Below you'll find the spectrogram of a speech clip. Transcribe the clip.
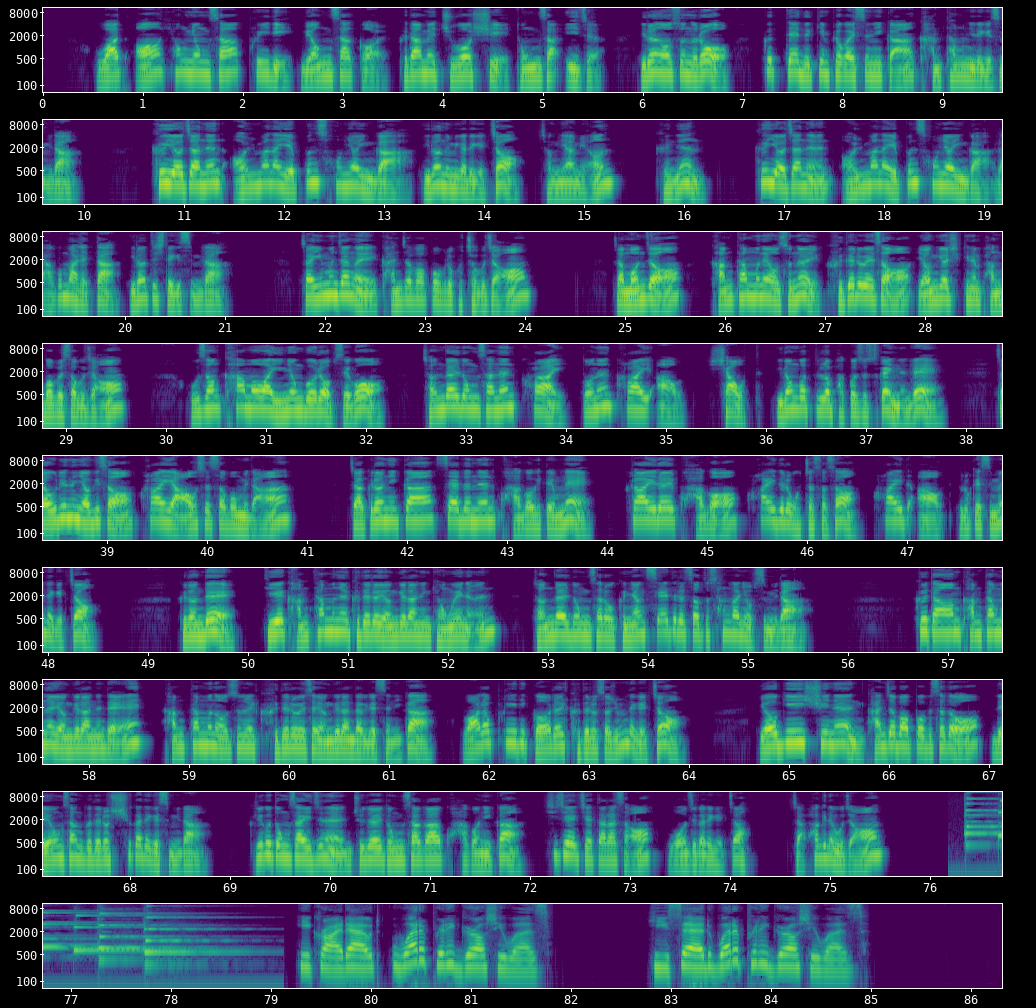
What a 형용사 pretty, 명사 girl, 그 다음에 주어 she, 동사 is. 이런 어순으로 끝에 느낌표가 있으니까 감탄문이 되겠습니다. 그 여자는 얼마나 예쁜 소녀인가 이런 의미가 되겠죠? 정리하면 그는 그 여자는 얼마나 예쁜 소녀인가 라고 말했다 이런 뜻이 되겠습니다. 자, 이 문장을 간접화법으로 고쳐보죠. 자, 먼저 감탄문의 어순을 그대로 해서 연결시키는 방법을 써보죠. 우선 카머와 인용부호를 없애고 전달 동사는 cry 또는 cry out, shout 이런 것들로 바꿔줄 수가 있는데 자, 우리는 여기서 cry out을 써봅니다. 자, 그러니까 said는 과거이기 때문에 cry를 과거, cried로 고쳐 써서 cried out 이렇게 쓰면 되겠죠. 그런데 뒤에 감탄문을 그대로 연결하는 경우에는 전달 동사로 그냥 said를 써도 상관이 없습니다. 그 다음 감탄문을 연결하는데 감탄문 어순을 그대로 해서 연결한다 그랬으니까 what a pretty girl을 그대로 써주면 되겠죠. 여기 she는 간접화법에서도 내용상 그대로 she가 되겠습니다. 그리고 동사 is는 주될 동사가 과거니까 시제일지에 따라서 was가 되겠죠. 자, 확인해 보죠. He cried out, What a pretty girl she was. He said, What a pretty girl she was.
